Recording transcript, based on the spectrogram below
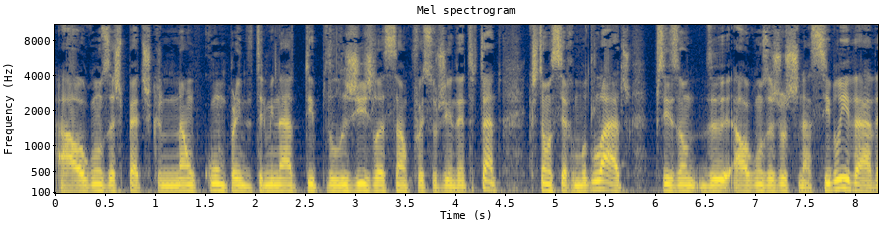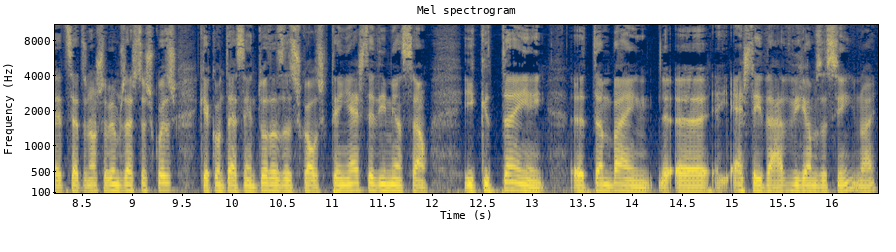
há alguns aspectos que não cumprem determinado tipo de legislação que foi surgindo entretanto, que estão a ser remodelados, precisam de alguns ajustes na acessibilidade, etc. Nós sabemos destas coisas que acontecem em todas as escolas que têm esta dimensão e que têm uh, também uh, esta idade, digamos assim, não é?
